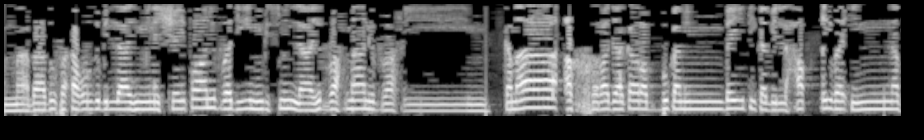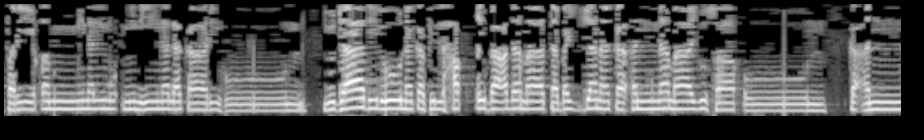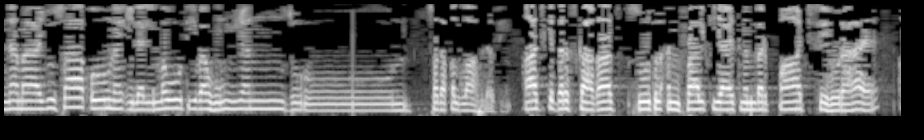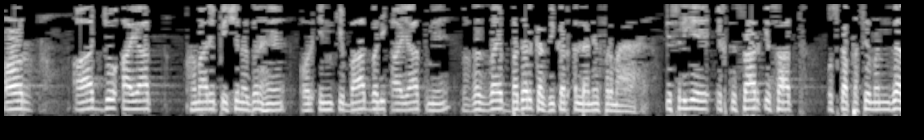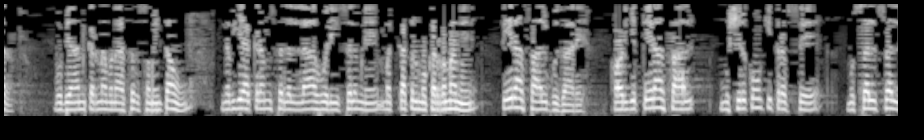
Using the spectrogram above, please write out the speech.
أما بعد، فأعوذ بالله من الشيطان الرجيم. بسم الله الرحمن الرحيم. كما أخرجك ربك من بيتك بالحق، وإن فريقا من المؤمنين لكارهون. يجادلونك في الحق بعدما تبين كأنما يساقون كأنما يساقون إلى الموت وهم ينظرون. صدق اللہ العظیم آج کے درس کا آغاز سوت الانفال کی آیت نمبر پانچ سے ہو رہا ہے اور آج جو آیات ہمارے پیش نظر ہیں اور ان کے بعد والی آیات میں غزہ بدر کا ذکر اللہ نے فرمایا ہے۔ اس لیے اختصار کے ساتھ اس کا پس منظر وہ بیان کرنا مناسب سمجھتا ہوں۔ نبی اکرم صلی اللہ علیہ وسلم نے مکت المکرمہ میں تیرہ سال گزارے اور یہ تیرہ سال مشرقوں کی طرف سے مسلسل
